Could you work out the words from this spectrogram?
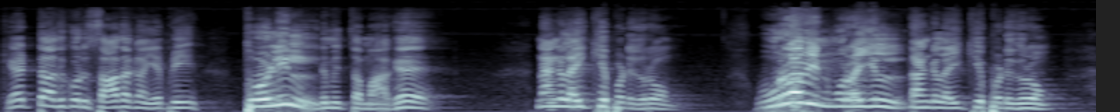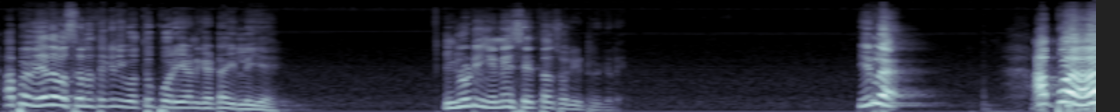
கேட்டால் அதுக்கு ஒரு சாதகம் எப்படி? தொழில் நிமித்தமாக நாங்கள் ஐக்கியப்படுகிறோம். உறவின் முறையில் நாங்கள் ஐக்கியப்படுகிறோம். அப்போ வேதவசனத்துக்கு நீ ஒத்து போறியான்னு கேட்டால் இல்லையே. எங்களோட என்னை சேர்த்தா சொல்லிட்டு இருக்கிறேன். இல்லை. அப்போ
